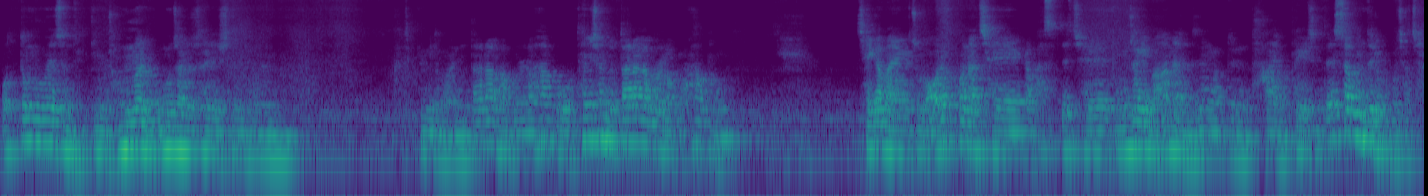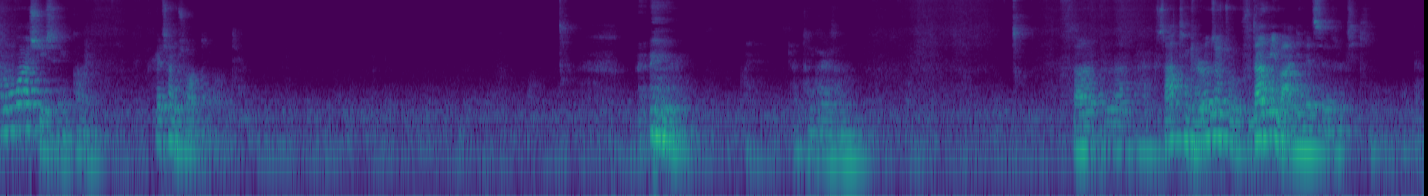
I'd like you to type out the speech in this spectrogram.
어떤 부분에서 느낌을 정말 너무 잘 살리시는 분은 그 느낌도 많이 따라가 보려 하고 텐션도 따라가 보려고 하고 제가 만약에 좀 어렵거나 제가 봤을 때 제 동작이 마음에 안 드는 것들은 다 옆에 계신 댄서분들이 보고 제가 참고할 수 있으니까 그게 참 좋았던 것 같아요. 하여튼 그래서 부담, 그래서 하여튼 결론적으로 좀 부담이 많이 됐어요 솔직히 약간.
